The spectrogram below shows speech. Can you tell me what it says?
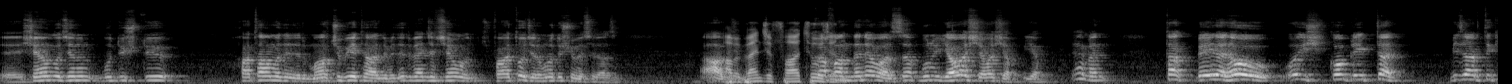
Ee, Şenol Hoca'nın bu düştüğü hata mı denir, mahcubiyet hali midir? Bence Şenol, Fatih Hoca'nın buna düşünmesi lazım. Abi, Abi bence Fatih Hoca'nın kafanda ne varsa bunu yavaş yavaş yap. yap. Hemen tak beyler ho o iş komple iptal. Biz artık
